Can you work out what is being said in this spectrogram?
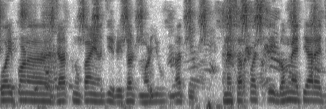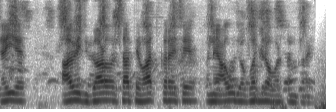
કોઈ પણ જાતનું કાંઈ હજી રિઝલ્ટ મળ્યું નથી. અને સરપંચથી ગમે ત્યારે જઈએ આવી જ ગાળો સાથે વાત કરે છે અને આવું જ અભદ્ર વર્તન કરે છે.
